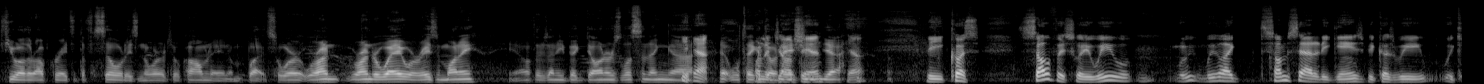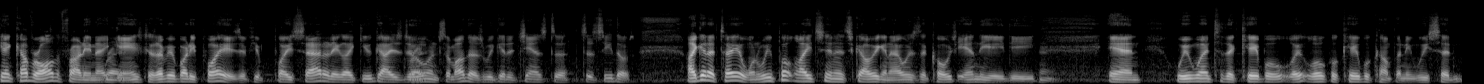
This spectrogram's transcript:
a few other upgrades at the facilities in order to accommodate them. But so we're we're, un, we're underway. We're raising money. You know, if there's any big donors listening, uh, yeah. we'll take a Wanna donation. Yeah. Yeah. Because selfishly, we, we we like some Saturday games because we we can't cover all the Friday night Right. games because everybody plays. If you play Saturday like you guys do Right. and some others, we get a chance to to see those. I got to tell you, when we put lights in at Skowhegan, I was the coach and the AD, Hmm. and we went to the cable local cable company. We said,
